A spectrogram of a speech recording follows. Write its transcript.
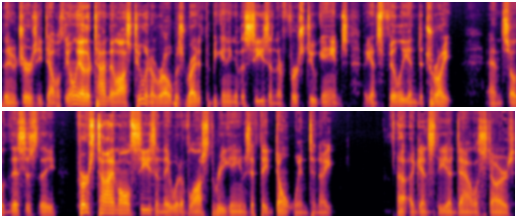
the New Jersey Devils. The only other time they lost two in a row was right at the beginning of the season, their first two games against Philly and Detroit. And so this is the first time all season they would have lost three games if they don't win tonight. Uh, against the uh, Dallas Stars.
